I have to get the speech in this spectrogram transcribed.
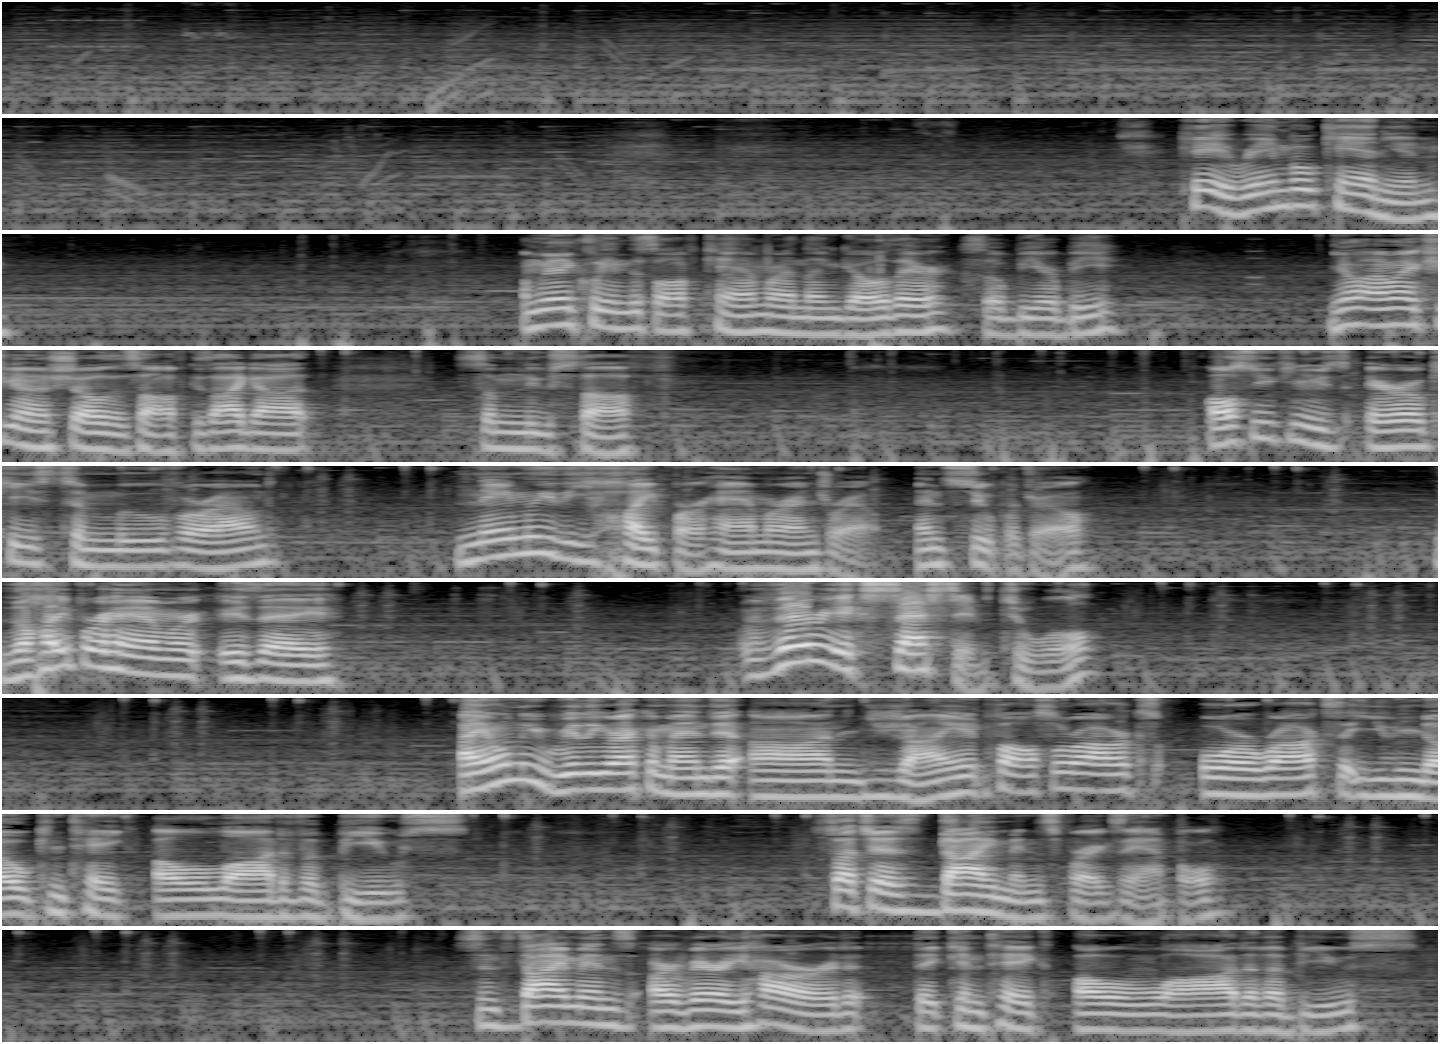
Okay, Rainbow Canyon. I'm gonna clean this off camera and then go there, so BRB. You know, I'm actually gonna show this off because I got some new stuff. Also, you can use arrow keys to move around. Namely the Hyper Hammer and Drill, and Super Drill. The Hyper Hammer is a very excessive tool I only really recommend it on giant fossil rocks or rocks that you know can take a lot of abuse. Such as diamonds, for example. Since diamonds are very hard, they can take a lot of abuse.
